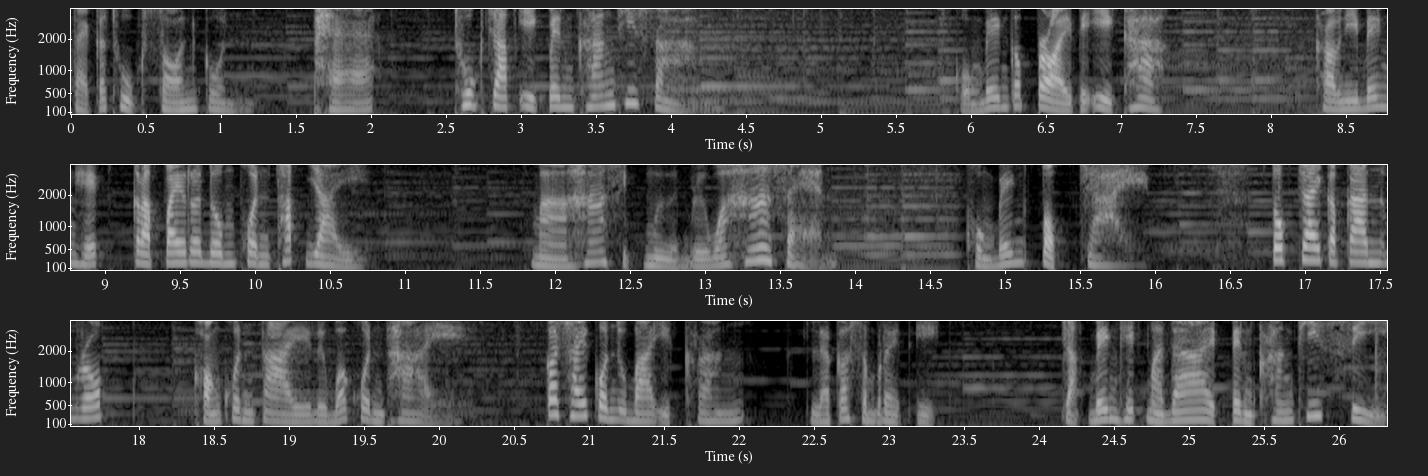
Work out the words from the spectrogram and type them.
แต่ก็ถูกซ้อนกล แพ้ ถูกจับอีกเป็นครั้งที่สามคงเบ้งก็ปล่อยไปอีกค่ะ คราวนี้เบ้งเฮกกลับไประดมพลทัพใหญ่ มา 50หมื่นหรือว่า 5 0 0แสนคงเบ้งตกใจ ตกใจกับการรบของคนไทยหรือว่าคนไทย ก็ใช้กลอุบายอีกครั้ง แล้วก็สำเร็จอีก จับเบ้งเฮกมาได้เป็นครั้งที่ 4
